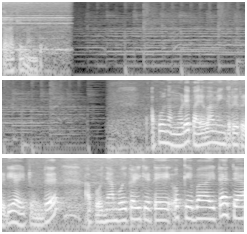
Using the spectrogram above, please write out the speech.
തിളയ്ക്കുന്നുണ്ട്. അപ്പോൾ നമ്മുടെ പരവാ മീൻ കറി റെഡി ആയിട്ടുണ്ട്. അപ്പോൾ ഞാൻ പോയി കഴിക്കട്ടെ. Okay bye tata.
